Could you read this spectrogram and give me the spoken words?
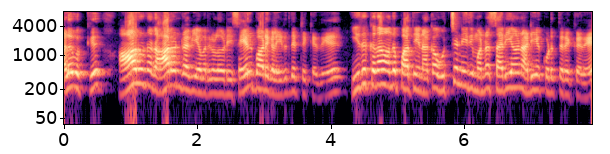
அளவுக்கு ஆளுநர் ஆர் என் ரவி அவர்களுடைய செயல்பாடுகள் இருந்துட்டு இருக்குது இதுக்கு தான் வந்து பார்த்தீங்கன்னாக்கா உச்ச நீதிமன்றம் சரியான அடியை கொடுத்திருக்குது.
